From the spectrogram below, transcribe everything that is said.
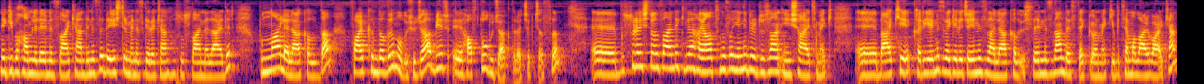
ne gibi hamleleriniz var? Kendinizde değiştirmeniz gereken hususlar nelerdir? Bunlarla alakalı da farkındalığın oluşacağı bir e, hafta olacaktır açıkçası. E, bu süreçte özellikle hayatınıza yeni bir düzen inşa etmek, e, belki kariyeriniz ve geleceğinizle alakalı üstlerinizden destek görmek gibi temalar varken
